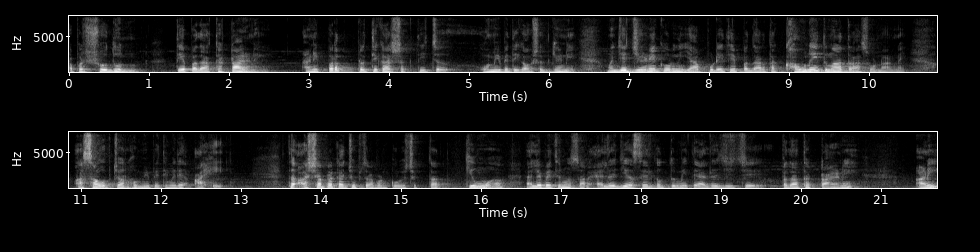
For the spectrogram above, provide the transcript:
आपण शोधून ते पदार्थ टाळणे आणि परत प्रतिकारशक्तीचं होमिओपॅथिक औषध घेणे. म्हणजे जेणेकरून यापुढे ते पदार्थ खाऊनही तुम्हाला त्रास होणार नाही. असा उपचार होमिओपॅथीमध्ये आहे. तर अशा प्रकारचे उपचार आपण करू शकतात. किंवा ॲलोपॅथीनुसार ॲलर्जी असेल तर तुम्ही ते ॲलर्जीचे पदार्थ टाळणे आणि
